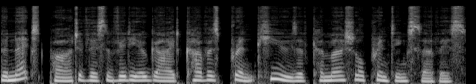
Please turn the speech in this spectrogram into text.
The next part of this video guide covers print queues of commercial printing service.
